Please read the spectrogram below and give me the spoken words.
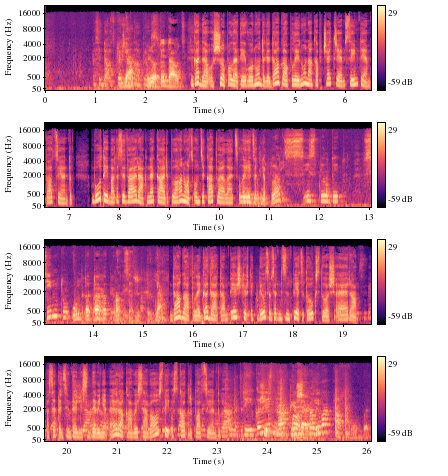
Tas ir daudz, Jā, ļoti daudz. Gadā uz šo palietīvo nodaļu Dāngāpulī nonāk ap 400 pacientu. Būtībā tas ir vairāk nekā ir plānots un cik atvēlēts līdzekļu. Plāns izpildīt simtu un tā tālāk procenti. Jā. Dāngāpilī gadā tam piešķirti 275 tūkstoši eiro, pa 799 eiro kā visā valstī uz katru pacientu. Tikai на palīdzību aprūpe.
